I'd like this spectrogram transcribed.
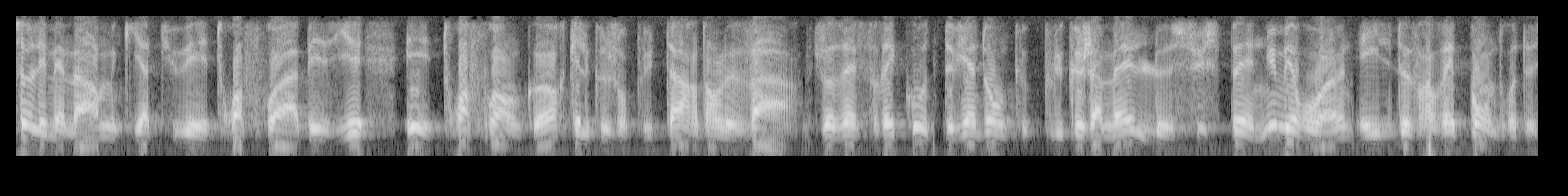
seule et même arme qui a tué trois fois à Béziers et trois fois encore quelques jours plus tard dans le Var. Joseph Réco devient donc plus que jamais le suspect numéro un et il devra répondre de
